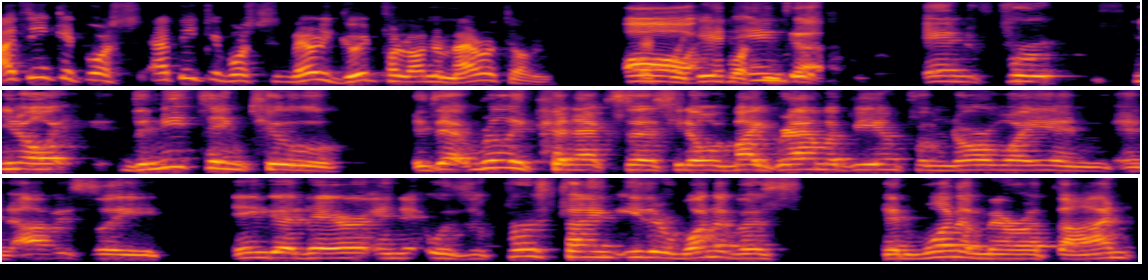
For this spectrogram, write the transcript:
I think it was, I think it was very good for London Marathon. Oh, and Inga, and for you know, the neat thing too is that really connects us. You know, my grandma being from Norway, and and obviously Inga there, and it was the first time either one of us had won a marathon,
